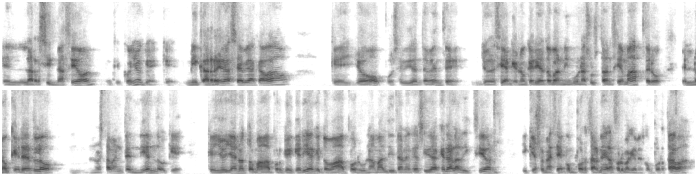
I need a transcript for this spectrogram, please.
la resignación, en que coño, que, que mi carrera se había acabado, que yo, pues evidentemente, yo decía que no quería tomar ninguna sustancia más, pero el no quererlo no estaba entendiendo que, que yo ya no tomaba porque quería, que tomaba por una maldita necesidad que era la adicción y que eso me hacía comportarme de la forma que me comportaba.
